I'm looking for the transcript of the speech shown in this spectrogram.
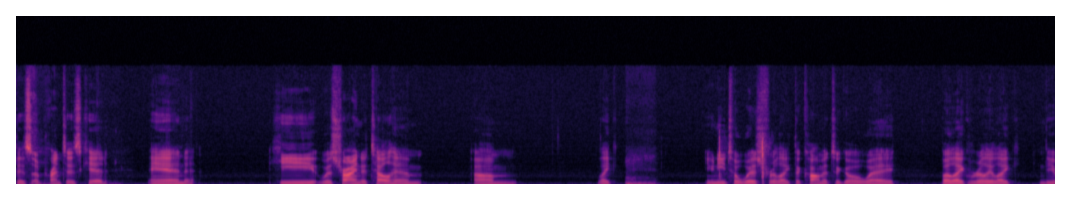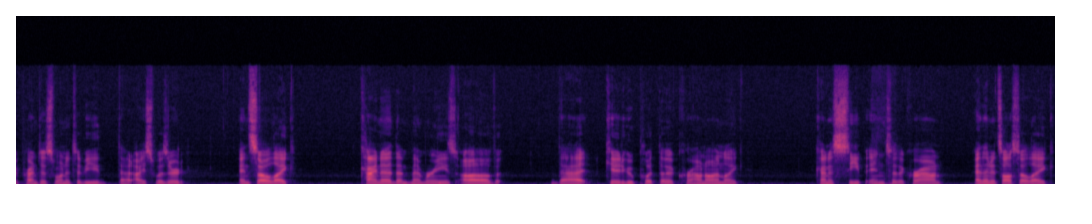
this apprentice kid. And he was trying to tell him um like you need to wish for like the comet to go away. But like really like the apprentice wanted to be that ice wizard. And so like kind of the memories of that kid who put the crown on like kind of seep into the crown and then it's also like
